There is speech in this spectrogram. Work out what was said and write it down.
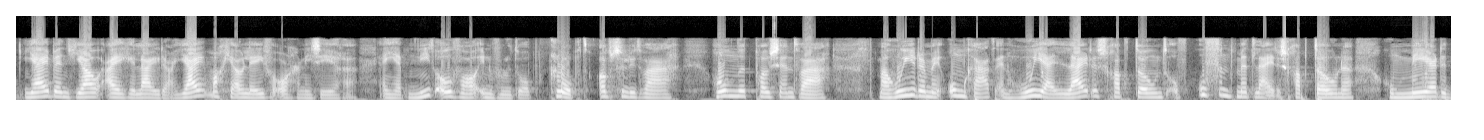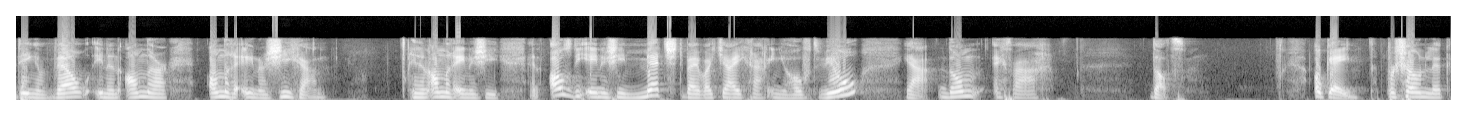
Jij bent jouw eigen leider. Jij mag jouw leven organiseren. En je hebt niet overal invloed op. Klopt, absoluut waar. 100% waar. Maar hoe je ermee omgaat en hoe jij leiderschap toont of oefent met leiderschap tonen, hoe meer de dingen wel in een ander, andere energie gaan. In een andere energie. En als die energie matcht bij wat jij graag in je hoofd wil, ja, dan echt waar. Dat. Oké, persoonlijk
